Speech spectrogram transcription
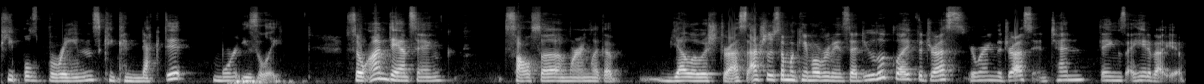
people's brains can connect it more easily. So I'm dancing salsa. I'm wearing like a yellowish dress. Actually, someone came over to me and said, You look like the dress, you're wearing the dress in 10 Things I Hate About You.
